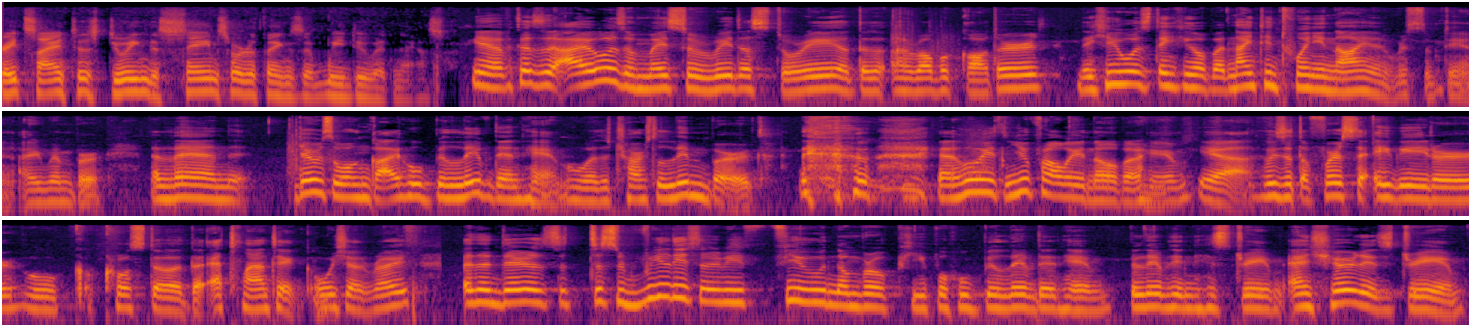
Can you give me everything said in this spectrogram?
great scientists doing the same sort of things that we do at NASA. Yeah, because I was amazed to read a story of the uh, Robert Goddard. That he was thinking about 1929 or something. I remember, and then there was one guy who believed in him, who was Charles Lindbergh. yeah, who is you probably know about him? Yeah, who is the first aviator who c- crossed the, the Atlantic Ocean, right? And then there's just really, really few number of people who believed in him, believed in his dream, and shared his dream,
